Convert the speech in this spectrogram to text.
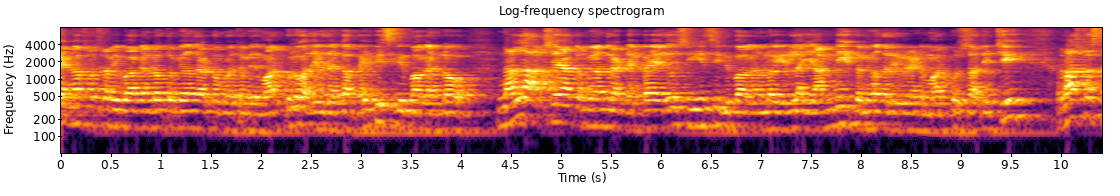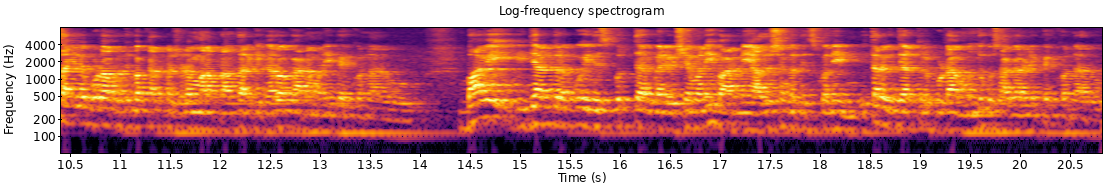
రెండవ సంవత్సరం విభాగంలో తొమ్మిది వందల తొంభై తొమ్మిది మార్కులు అదేవిధంగా బైపీసీ విభాగంలో నల్ల అక్షయ తొమ్మిది వందల డెబ్బై ఐదు సిఈసి విభాగంలో ఇళ్ళ యామ్ని తొమ్మిది వందల ఇరవై రెండు మార్కులు సాధించి రాష్ట్ర స్థాయిలో కూడా ప్రతిభ కల్పించడం మన ప్రాంతానికి గర్వకారణమని పేర్కొన్నారు. భావి విద్యార్థులకు ఇది స్ఫూర్తిదాయకమైన విషయమని వారిని ఆదర్శంగా తీసుకొని ఇతర విద్యార్థులు కూడా ముందుకు సాగాలని పేర్కొన్నారు.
